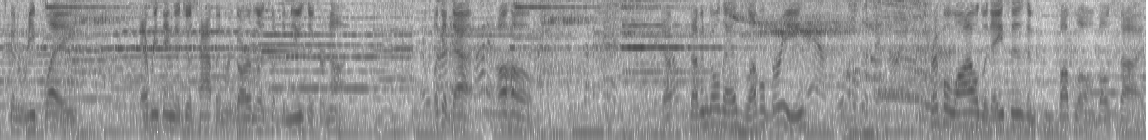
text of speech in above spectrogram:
it's going to replay everything that just happened regardless of the music or not. Look at that. Oh. Yep, seven gold heads, level three. Triple wild with aces and buffalo on both sides.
